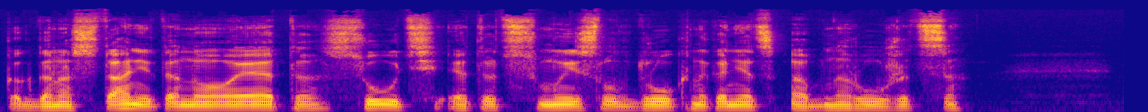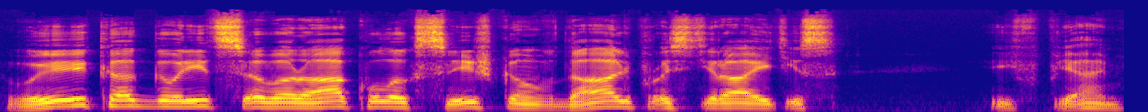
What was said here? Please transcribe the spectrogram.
когда настанет оно это, суть, этот смысл вдруг, наконец, обнаружится. Вы, как говорится, в оракулах слишком вдаль простираетесь, и впрямь.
